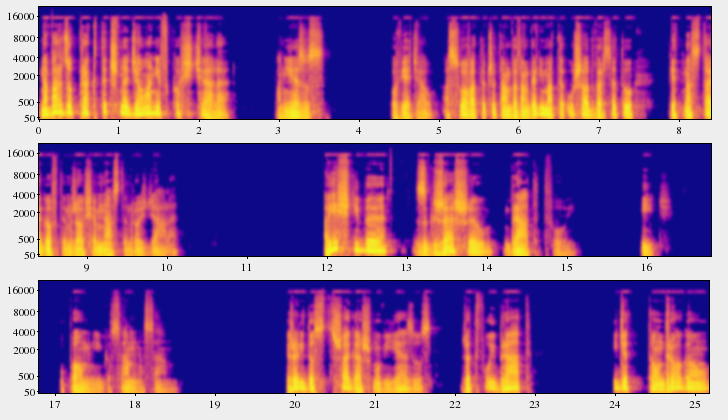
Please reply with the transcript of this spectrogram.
na bardzo praktyczne działanie w kościele, Pan Jezus powiedział, a słowa te czytam w Ewangelii Mateusza od wersetu 15 w tymże 18 rozdziale. A jeśli by zgrzeszył brat twój, idź, upomnij go sam na sam. Jeżeli dostrzegasz, mówi Jezus, że twój brat idzie tą drogą,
